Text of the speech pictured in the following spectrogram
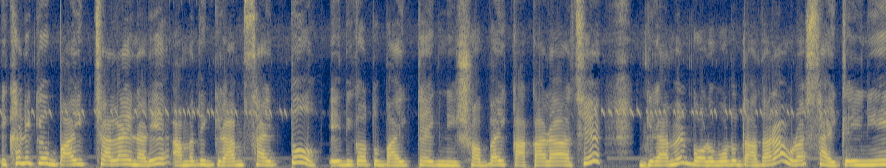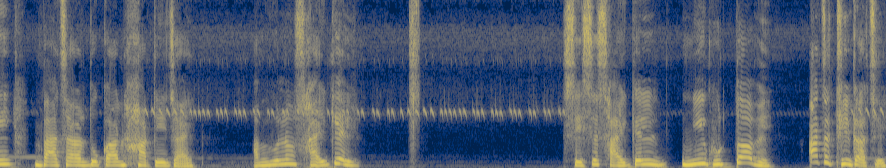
এখানে কেউ বাইক চালায় না রে। আমাদের গ্রাম সাইড তো। এদিকে অত বাইক টাইক নেই। সবাই কাকারা আছে। গ্রামের বড় বড় দাদারা ওরা সাইকেল নিয়েই বাজার দোকান হাটে যায়। আমি বললাম, সাইকেল? শেষে সাইকেল নিয়ে ঘুরতে হবে। আচ্ছা ঠিক আছে।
